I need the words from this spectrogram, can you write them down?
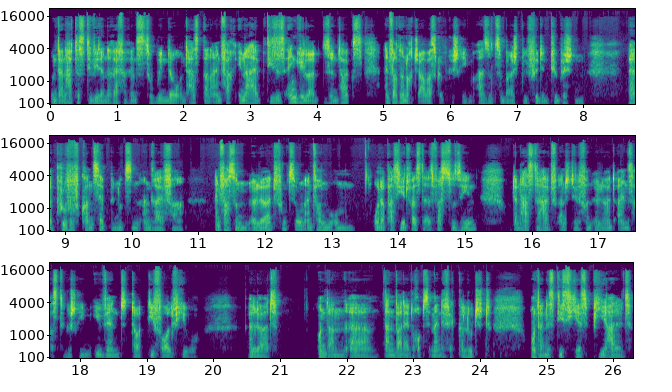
und dann hattest du wieder eine Referenz zu Window und hast dann einfach innerhalb dieses Angular-Syntax einfach nur noch JavaScript geschrieben. Also zum Beispiel für den typischen äh, Proof of Concept benutzen Angreifer einfach so eine Alert-Funktion, einfach nur um oder passiert was, da ist was zu sehen. Und dann hast du halt anstelle von Alert 1 hast du geschrieben Event.default-view Alert. Und dann, äh, dann war der Drops im Endeffekt gelutscht. Und dann ist die CSP halt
